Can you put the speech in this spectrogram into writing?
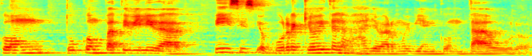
con tu compatibilidad. Piscis, y ocurre que hoy te la vas a llevar muy bien con Tauro.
